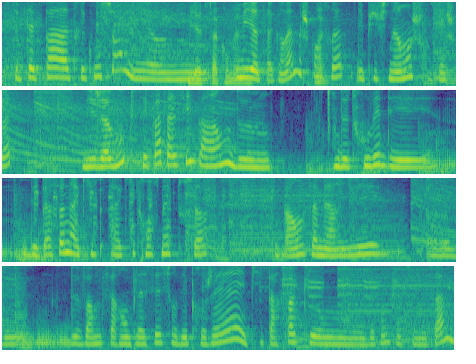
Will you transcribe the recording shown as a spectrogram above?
c'est peut-être pas très conscient, mais. Euh, mais il y a de ça quand même. Mais il y a de ça quand même, je pense, ouais. Et puis finalement, je trouve ça chouette. Mais j'avoue que c'est pas facile, par exemple, de de trouver des, des, personnes à qui, à qui transmettre tout ça. Parce que par exemple, ça m'est arrivé euh, de, devoir me faire remplacer sur des projets, et puis parfois qu'on me demande que ce soit une femme.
